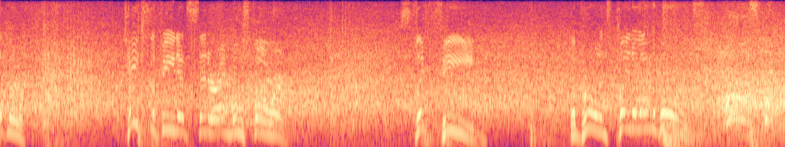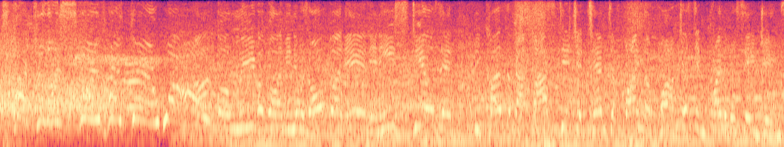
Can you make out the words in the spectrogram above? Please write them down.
Adler. Takes the feed at center and moves forward. Slick feed. The Bruins played along the boards. Oh, a spectacular save right there! Wow! Unbelievable. I mean, it was all but in, and he steals it because of that last-ditch attempt to find the puck. Just incredible save, James.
